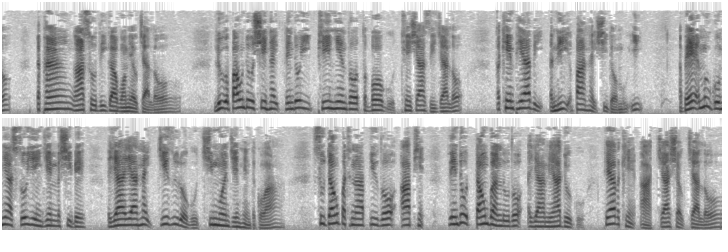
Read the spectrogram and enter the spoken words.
လော့တဖန်ငါဆိုသည်ကဝမ်းမြောက်ကြလော့လူအပေါင်းတို့ရှိ၌သင်တို့၏ဖြင်းညင်းသောသဘောကိုထင်ရှားစေကြလော့သခင်ဖျားသည်အနီးအပါး၌ရှိတော်မူ၏အဘယ်အမှုကိုမျှစိုးရိမ်ခြင်းမရှိဘဲအရာရာ၌ကျေးဇူးတော်ကိုချီးမွမ်းခြင်းနှင့်တကွာဆုတောင်းပတနာပြုသောအားဖြင့်သင်တို့တောင်းပန်လိုသောအရာများတို့ကိုဖျားသခင်အားကြားလျှောက်ကြလော့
